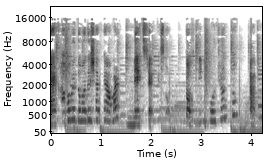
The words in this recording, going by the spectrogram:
দেখা হবে তোমাদের সাথে আমার নেক্সট এপিসোড ততদিন পর্যন্ত টাটা।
